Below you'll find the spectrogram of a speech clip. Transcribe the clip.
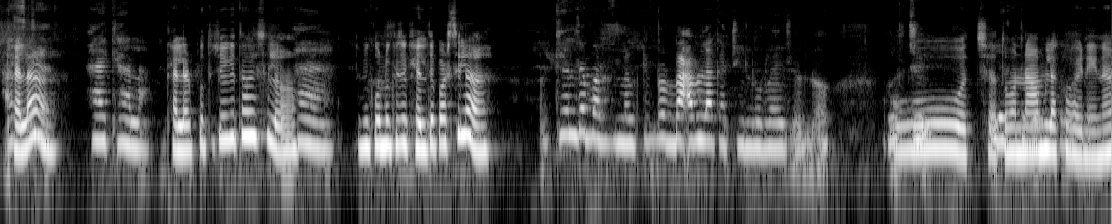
খেলা? হ্যাঁ খেলা। খেলার প্রতিযোগিতা হয়েছিল? হ্যাঁ। তুমি কোনো কিছু খেলতে পারছিলা? খেলতে পারছিলাম কিন্তু বাম লেখা ছিল না এই জন্য। ও আচ্ছা তোমার নাম লেখা হয়নি না?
